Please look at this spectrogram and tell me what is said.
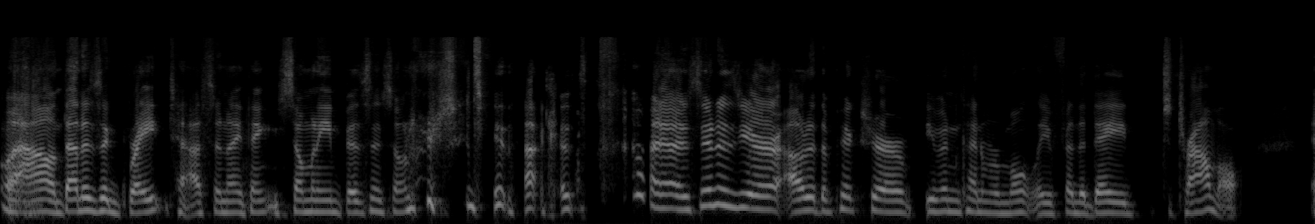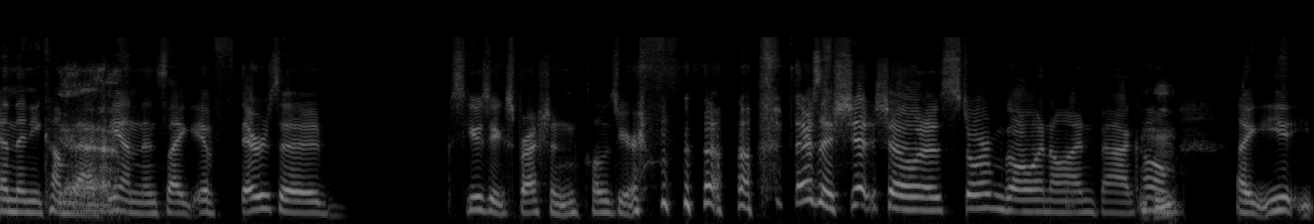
Wow, that is a great test. And I think so many business owners should do that because as soon as you're out of the picture, even kind of remotely for the day to travel, and then you come yeah. back in. it's like if there's a excuse the expression, close your if there's a shit show and a storm going on back mm-hmm. home, like you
